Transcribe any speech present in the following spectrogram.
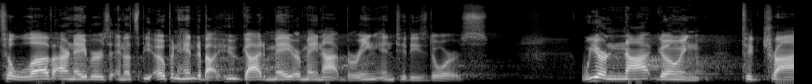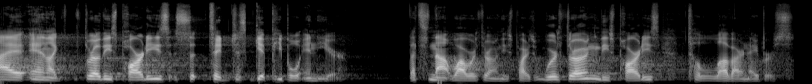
to love our neighbors, and let's be open handed about who God may or may not bring into these doors. We are not going to try and like throw these parties to just get people in here. That's not why we're throwing these parties. We're throwing these parties to love our neighbors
